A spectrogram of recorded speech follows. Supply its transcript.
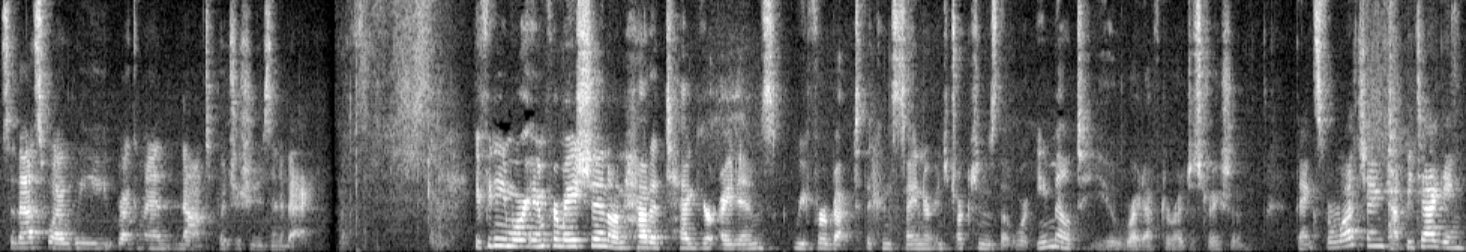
So that's why we recommend not to put your shoes in a bag. If you need more information on how to tag your items, refer back to the consigner instructions that were emailed to you right after registration. Thanks for watching. Happy tagging.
